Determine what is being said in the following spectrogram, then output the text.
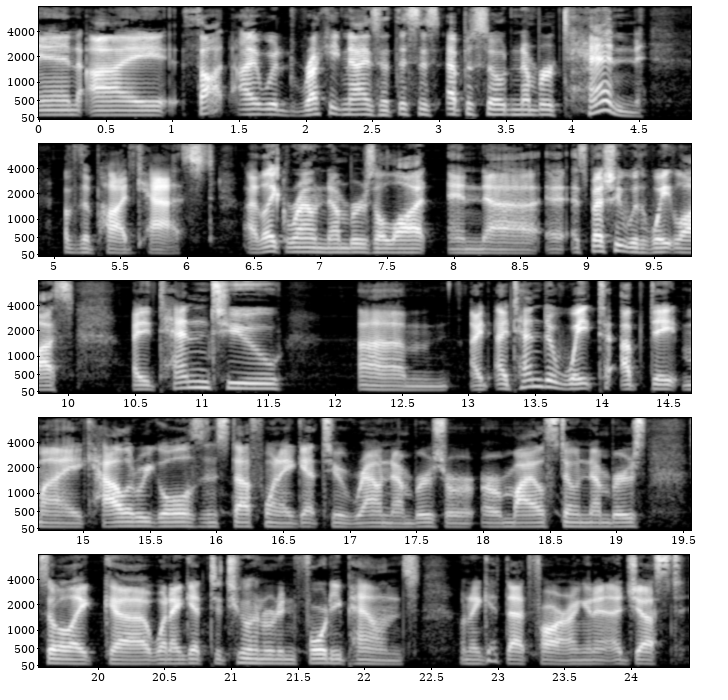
And I thought I would recognize that this is episode number 10 of the podcast. I like round numbers a lot, and uh, especially with weight loss, I tend to um, I, I tend to wait to update my calorie goals and stuff when I get to round numbers or, or milestone numbers. So, like uh, when I get to 240 pounds, when I get that far, I'm going to adjust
